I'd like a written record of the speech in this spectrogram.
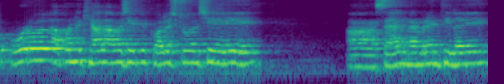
ઓવરઓલ આપણને ખ્યાલ આવે છે કે કોલેસ્ટ્રોલ છે એ સેલ મેમ્બ્રેનથી લઈ,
